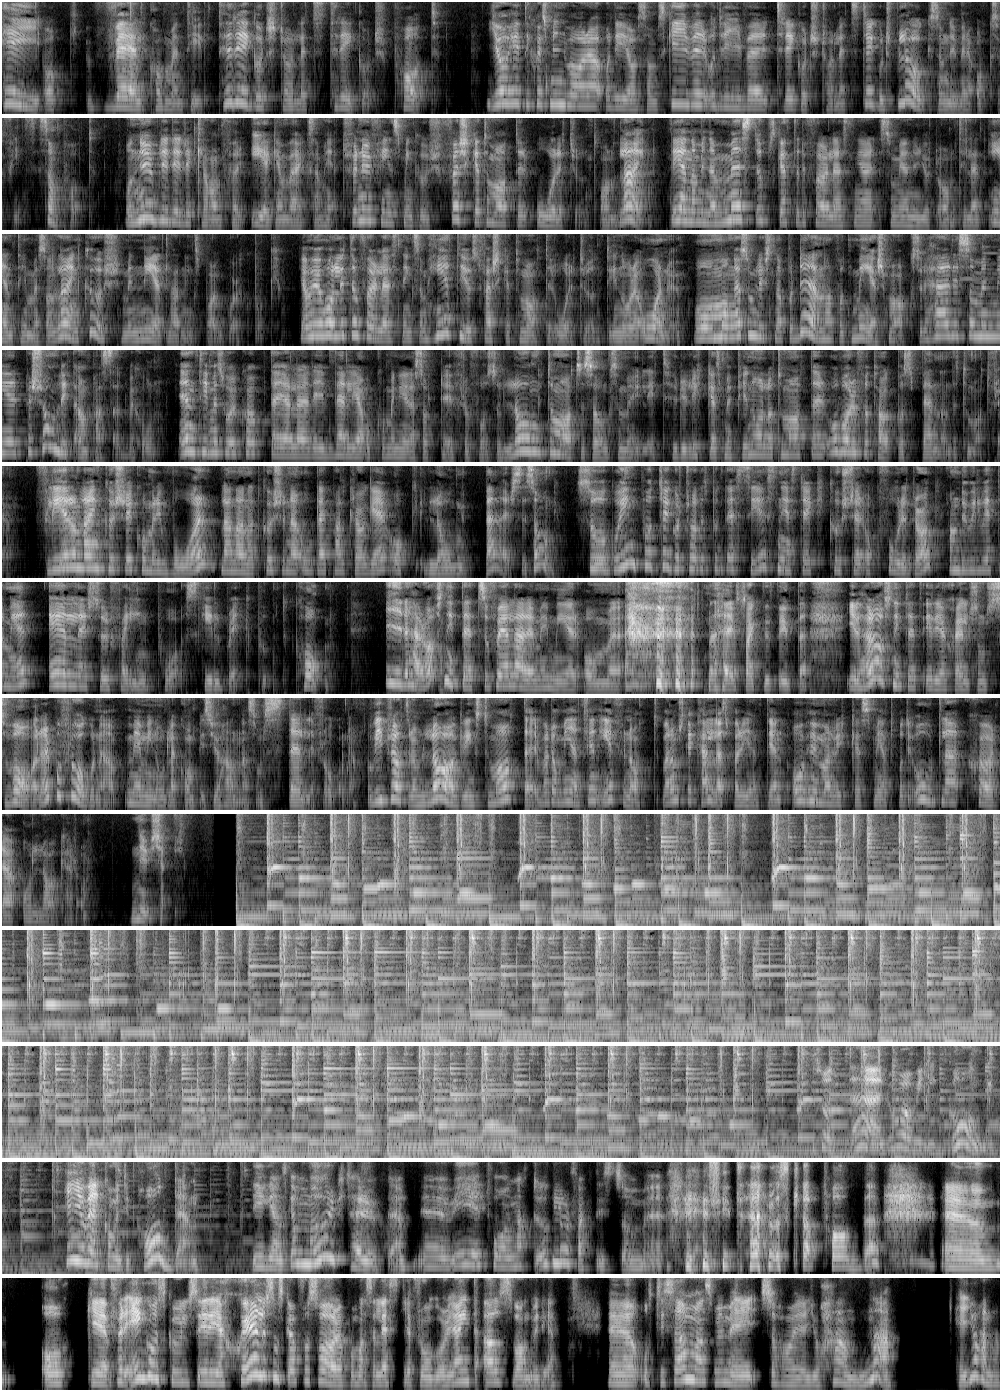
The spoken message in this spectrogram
Hej och välkommen till Trädgårdstrollets trädgårdspodd. Jag heter Jasmin Vara och det är jag som skriver och driver Trädgårdstrollets trädgårdsblogg som numera också finns som podd. Och nu blir det reklam för egen verksamhet, för nu finns min kurs Färska tomater året runt online. Det är en av mina mest uppskattade föreläsningar som jag nu gjort om till en entimmes onlinekurs med nedladdningsbar workbook. Jag har ju hållit en föreläsning som heter just Färska tomater året runt i några år nu. Och många som lyssnar på den har fått mer smak, så det här är som en mer personligt anpassad version. En timmes workshop där jag lär dig välja och kombinera sorter för att få så lång tomatsäsong som möjligt, hur du lyckas med pianolotomater och var du får tag på spännande tomatfrö. Fler onlinekurser kommer i vår, bland annat kurserna Odla i pallkrage och Lång bärsäsong. Så gå in på trädgårdstalet.se kurser och föredrag om du vill veta mer eller surfa in på skillbreak.com. I det här avsnittet så får jag lära mig mer om... Eh, nej, faktiskt inte. I det här avsnittet är det jag själv som svarar på frågorna med min odlarkompis Johanna som ställer frågorna. Och vi pratar om lagringstomater, vad de egentligen är för något, vad de ska kallas för egentligen och hur man lyckas med att både odla, skörda och lagra dem. Nu kör vi! Hej och välkommen till podden! Det är ganska mörkt här ute. Eh, Vi är två nattugglor faktiskt som eh, sitter här och ska podda. Ehm, Och eh, för en gångs skull så är det jag själv som ska få svara på massa läskiga frågor. Jag är inte alls van vid det. Och tillsammans med mig så har jag Johanna. Hej Johanna!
